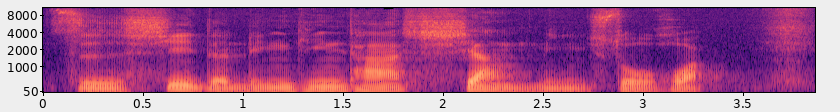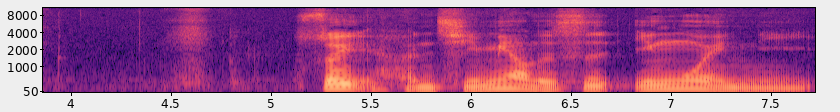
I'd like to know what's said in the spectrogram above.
仔细的聆听他向你说话。所以很奇妙的是，因为你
